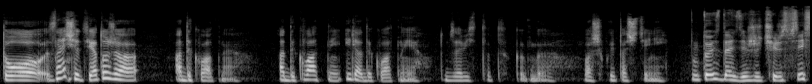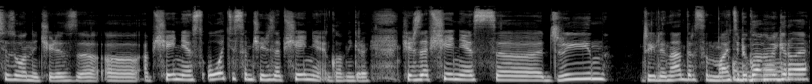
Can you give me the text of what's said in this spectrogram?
то, значит, я тоже адекватная. Адекватный или адекватные. Тут зависит от, как бы, ваших предпочтений. Ну, то есть, да, здесь же через все сезоны, через э, общение с Отисом, через общение, главный герой, через общение с э, Джин, Джиллин Андерсон, матерью О, главного героя.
